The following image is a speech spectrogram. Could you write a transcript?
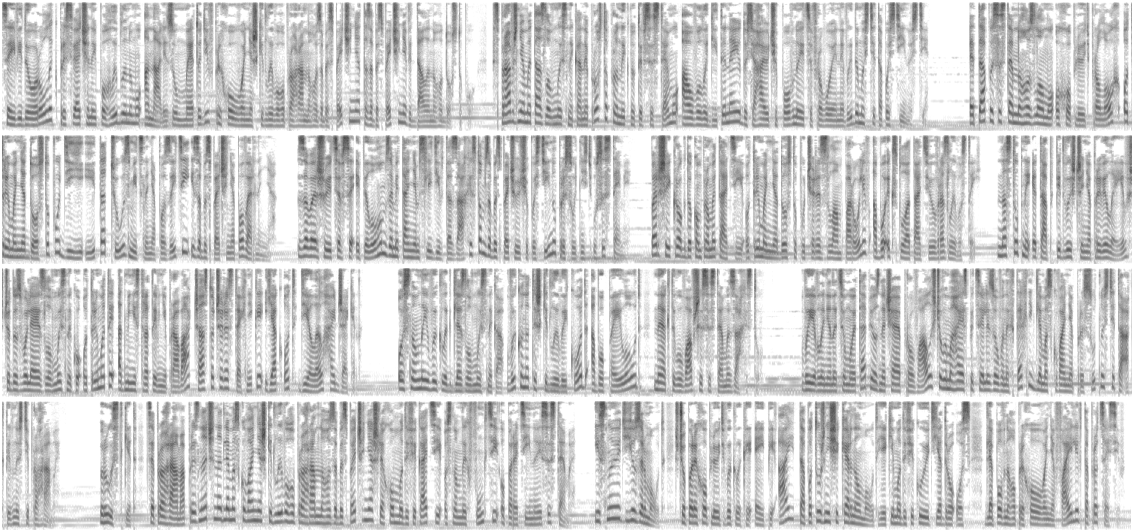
Цей відеоролик присвячений поглибленому аналізу методів приховування шкідливого програмного забезпечення та забезпечення віддаленого доступу. Справжня мета зловмисника не просто проникнути в систему, а оволодіти нею, досягаючи повної цифрової невидимості та постійності. Етапи системного злому охоплюють пролог, отримання доступу, дії І та ТУ, зміцнення позицій і забезпечення повернення. Завершується все епілогом замітанням слідів та захистом, забезпечуючи постійну присутність у системі. Перший крок до компрометації отримання доступу через злам паролів або експлуатацію вразливостей. Наступний етап підвищення привілеїв, що дозволяє зловмиснику отримати адміністративні права часто через техніки, як от DLL Hijacking. Основний виклик для зловмисника виконати шкідливий код або payload, не активувавши системи захисту. Виявлення на цьому етапі означає провал, що вимагає спеціалізованих технік для маскування присутності та активності програми. Rootkit – це програма, призначена для маскування шкідливого програмного забезпечення шляхом модифікації основних функцій операційної системи. Існують user mode, що перехоплюють виклики API, та потужніші kernel mode, які модифікують ядро OS для повного приховування файлів та процесів.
